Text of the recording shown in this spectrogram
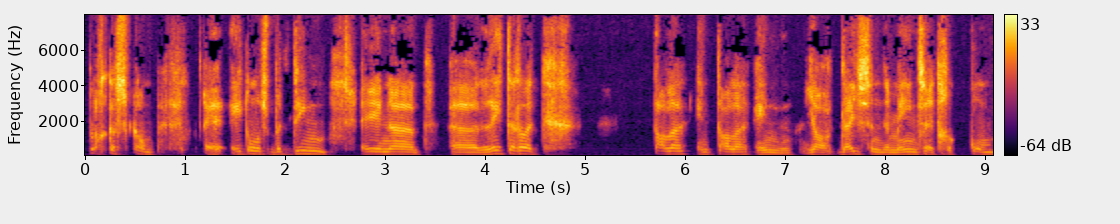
plakkerskamp uh, het ons bedien en uh, uh letterlik talle en talle en ja duisende mense het gekom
